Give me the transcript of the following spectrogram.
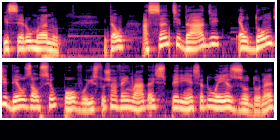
e ser humano. Então, a santidade é o dom de Deus ao seu povo. Isto já vem lá da experiência do Êxodo, né?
